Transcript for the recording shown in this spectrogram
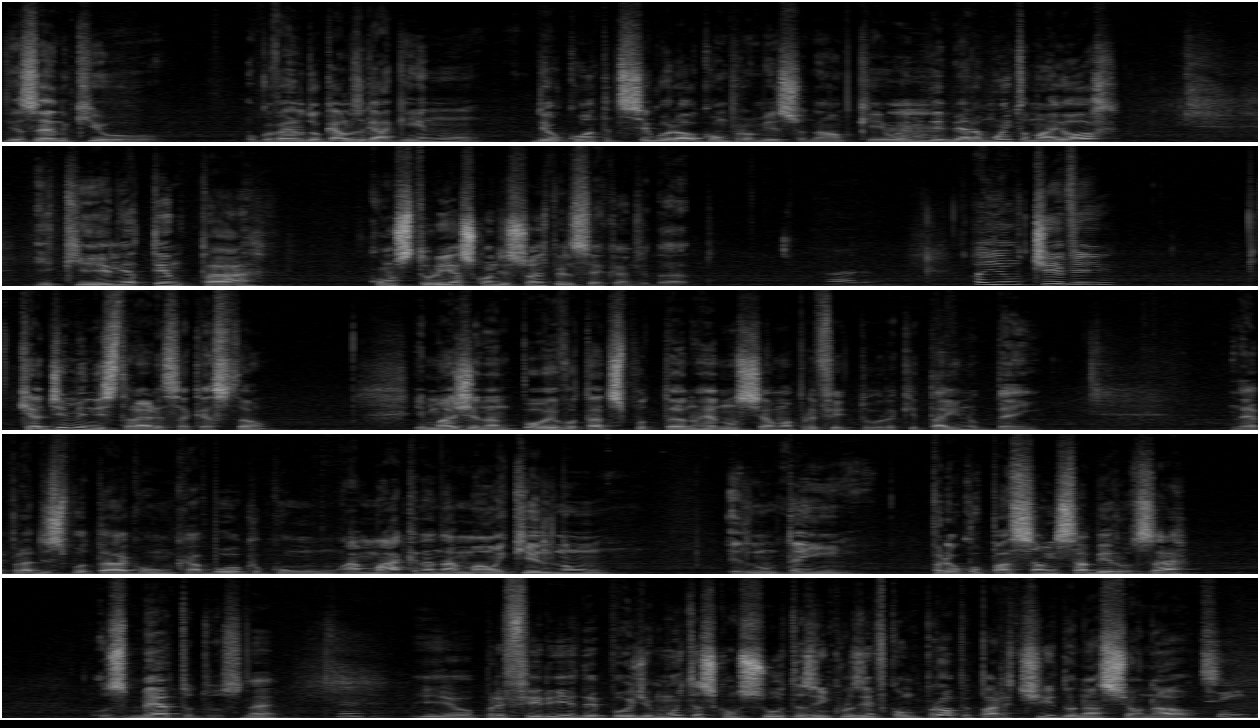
dizendo que o, o governador Carlos Gaguino deu conta de segurar o compromisso, não, porque o MDB era muito maior e que ele ia tentar construir as condições para ele ser candidato. Caramba. Aí eu tive que administrar essa questão imaginando, pô, eu vou estar disputando, renunciar a uma prefeitura que está indo bem, né, para disputar com um caboclo com a máquina na mão e que ele não, ele não tem preocupação em saber usar os métodos, né? Uhum. E eu preferi, depois de muitas consultas, inclusive com o próprio Partido Nacional, Sim.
